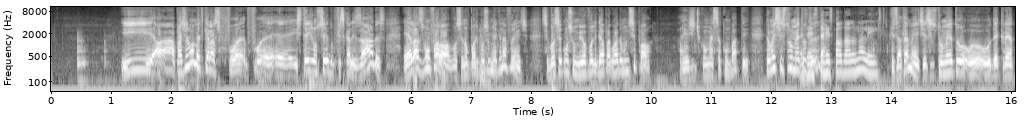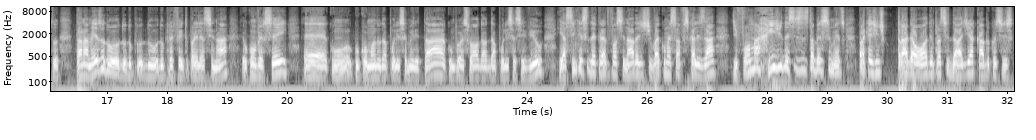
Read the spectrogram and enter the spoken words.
E a, partir do momento que elas for, for, é, é, estejam sendo fiscalizadas, elas vão falar: ó, você não pode consumir aqui na frente. Se você consumiu, eu vou ligar para a Guarda Municipal. Aí a gente começa a combater. Então esse instrumento. Mas está respaldado na lei. Exatamente. Esse instrumento, o, o decreto está na mesa do, do, do, do prefeito para ele assinar. Eu conversei é, com, com, o comando da Polícia Militar, com o pessoal da, da Polícia Civil, e assim que esse decreto for assinado, a gente vai começar a fiscalizar de forma rígida esses estabelecimentos, para que a gente traga ordem para a cidade e acabe com esses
